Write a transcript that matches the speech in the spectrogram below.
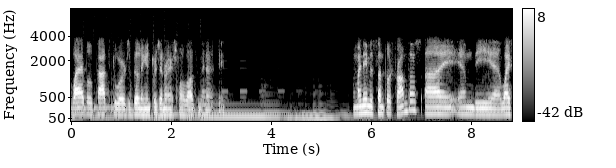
viable path towards building intergenerational wealth in the United States. My name is Santosh Ramdas. I am the uh, Vice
